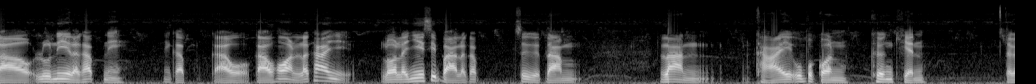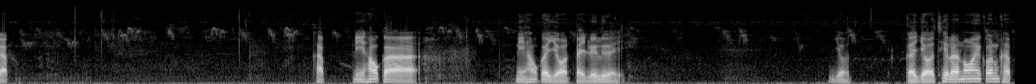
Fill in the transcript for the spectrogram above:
กาวรุ่นนี้แหละครับนี่นี่ครับกาวกาวห้อนราคาหลอดละ20บาทแล้วครับ ซื้อตามร้านขายอุปกรณ์เครื่องเขียนนะครับ ครับนี่เขาก็นี่เขาก็หยอดไปเรื่อยๆหยอดก็หยอดทีละน้อยก่อนครับ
